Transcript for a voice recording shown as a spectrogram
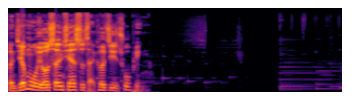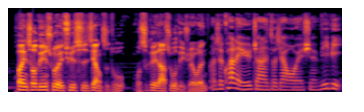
本节目由生鲜食材科技出品，欢迎收听数位趋势酱子读，我是科技大叔李学文，我是跨领域专栏作家王维轩 Vivi。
